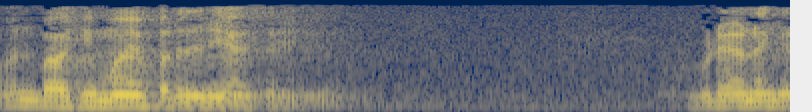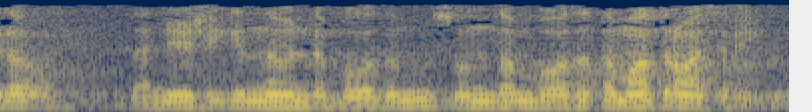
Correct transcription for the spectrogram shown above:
അവൻ ബാഹ്യമായ പലതിനെ ആശ്രയിക്കുന്നു. ഇവിടെയാണെങ്കിലോ ഇത് അന്വേഷിക്കുന്നവന്റെ ബോധം സ്വന്തം ബോധത്തെ മാത്രം ആശ്രയിക്കുന്നു.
